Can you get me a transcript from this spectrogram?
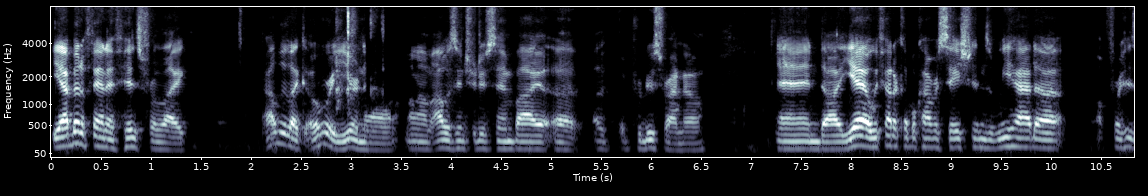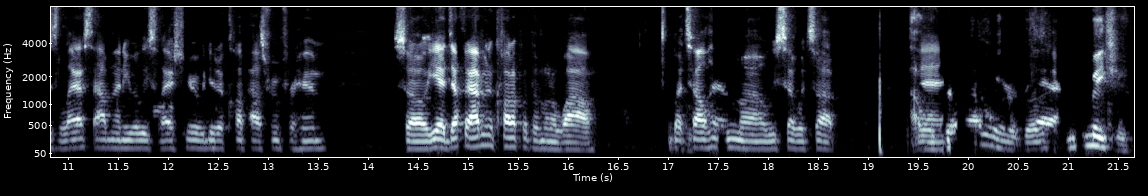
yeah, I've been a fan of his for like probably like over a year now. Um, I was introduced to him by a, a, a producer I know, and uh, yeah, we've had a couple conversations. We had a for his last album that he released last year. We did a clubhouse room for him. So yeah, definitely. I haven't caught up with him in a while, but tell him uh, we said what's up. I will And, brother. Good to meet you.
